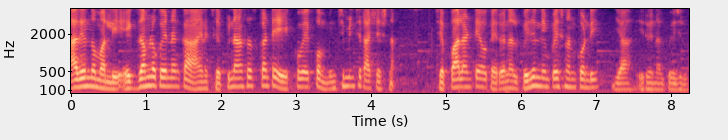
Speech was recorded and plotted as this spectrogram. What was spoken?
అదేందో మళ్ళీ ఎగ్జామ్లోకి వెళ్ళాక ఆయన చెప్పిన ఆన్సర్స్ కంటే ఎక్కువ ఎక్కువ మించి మించి రాసేసిన. చెప్పాలంటే ఒక ఇరవై నాలుగు పేజీలు నింపేసిన అనుకోండి. యా ఇరవై నాలుగు పేజీలు.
